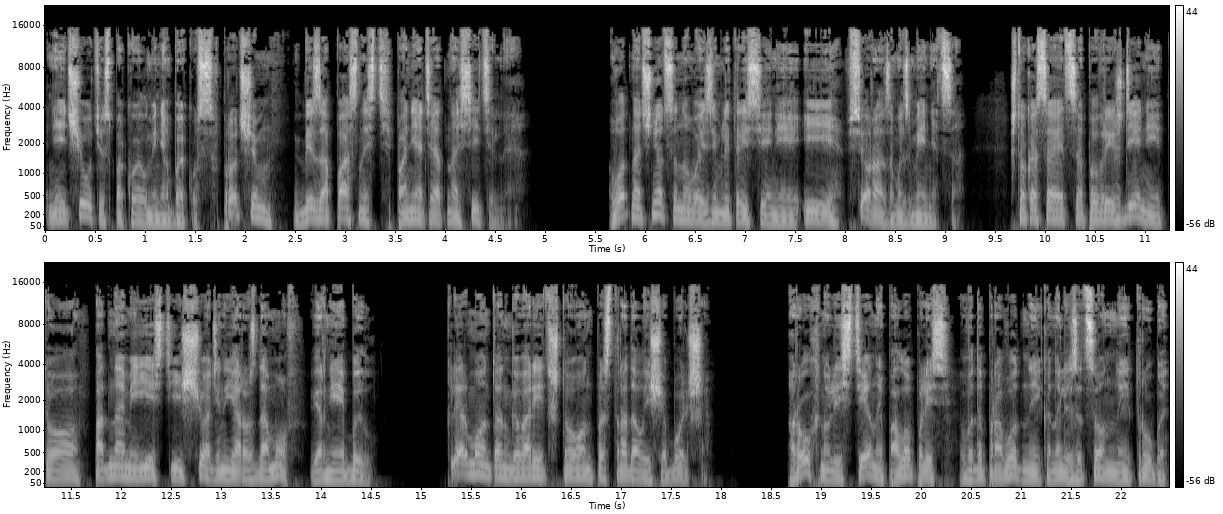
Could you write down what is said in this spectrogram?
«Ничуть», – успокоил меня Бекус. «Впрочем, безопасность – понятие относительное. Вот начнется новое землетрясение, и все разом изменится. Что касается повреждений, то под нами есть еще один ярус домов, вернее, был. Клермонтон говорит, что он пострадал еще больше. Рухнули стены, полопались водопроводные и канализационные трубы.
